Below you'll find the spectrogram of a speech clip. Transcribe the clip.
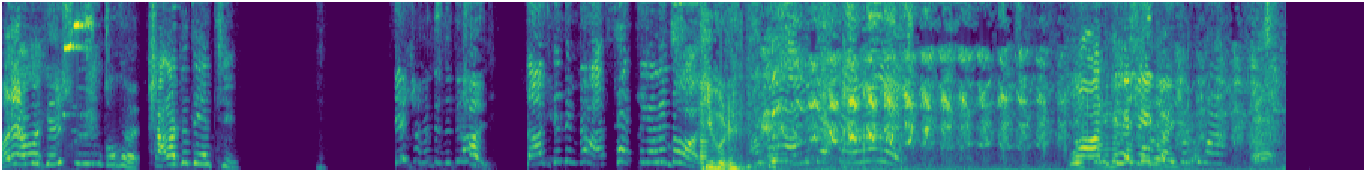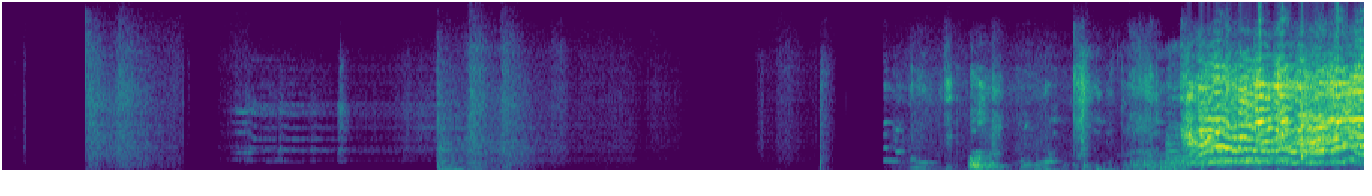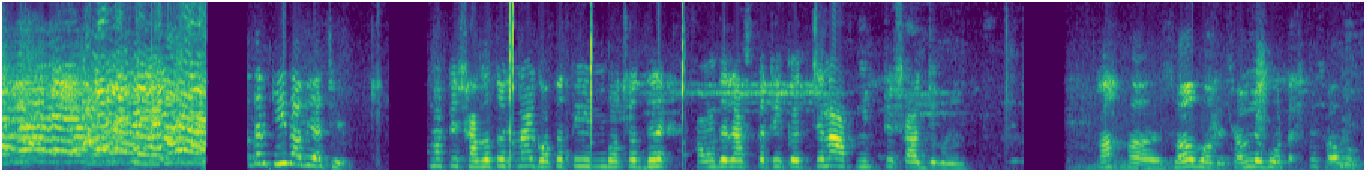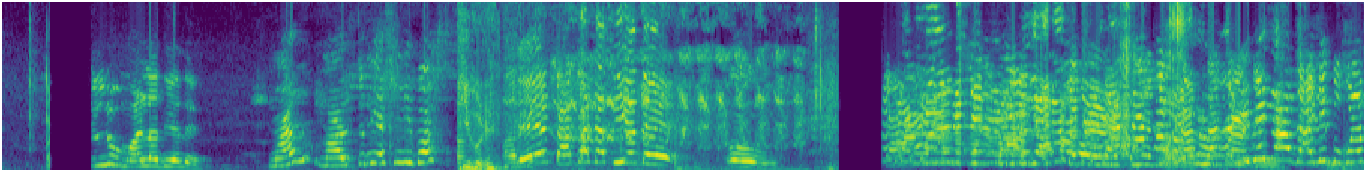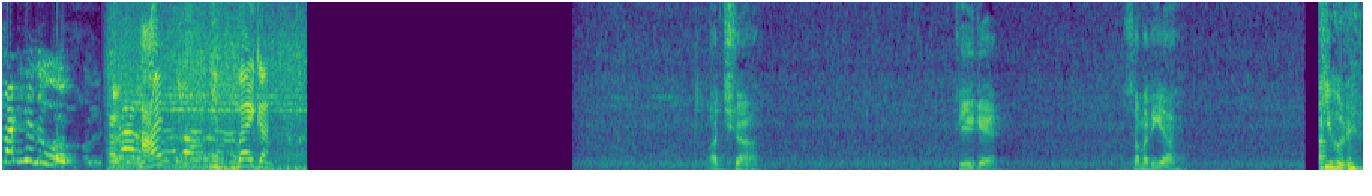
আরে আমার শেষ কোথায়? সারাতে দিয়েছি। সারাতে দিতে হয়। আজকে দিনটা হাত ছাড়তে গেলে তো হয় কি hore আমি- আমি তো একটা এমএলএ ও আজকে এসেই পাই আমাদের কি দাবি আছে? আপনাকে স্বাগত জানাই, গত তিন বছর ধরে আমাদের রাস্তা ঠিক হচ্ছে না, আপনি একটু সাহায্য করুন। হ্যাঁ হ্যাঁ সব হবে সামনে ভোট আসছে সব হবে চিল্লু মাল্লা দিয়ে দে মাল মাল তো নিয়ে আসিনি বস কি hore আরে টাকাটা দিয়ে দে ও না যাইলে কুকুরে পাঠিয়ে দেবো बैगन अच्छा ठीक है समझ गया কি hore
